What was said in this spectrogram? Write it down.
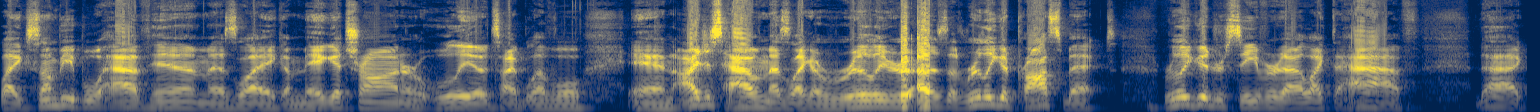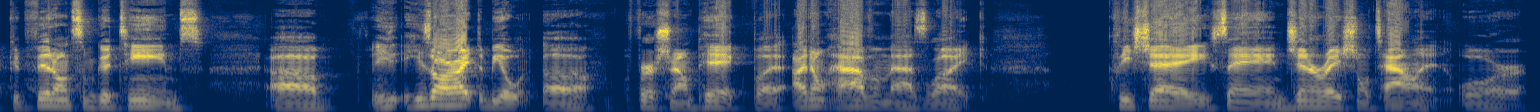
Like some people have him as like a Megatron or a Julio type level, and I just have him as like a really as a really good prospect, really good receiver that I like to have that could fit on some good teams. Uh, he, he's all right to be a first round pick, but I don't have him as like cliche saying generational talent or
